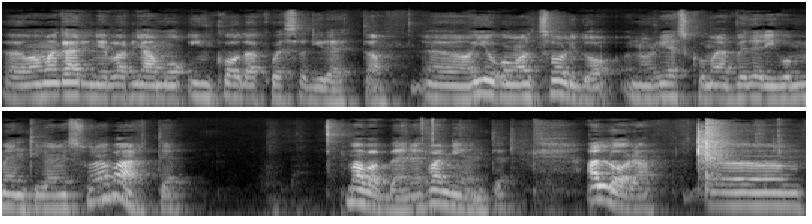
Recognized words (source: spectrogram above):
eh, ma magari ne parliamo in coda a questa diretta. Eh, io come al solito non riesco mai a vedere i commenti da nessuna parte, ma va bene, fa niente. Allora, ehm,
